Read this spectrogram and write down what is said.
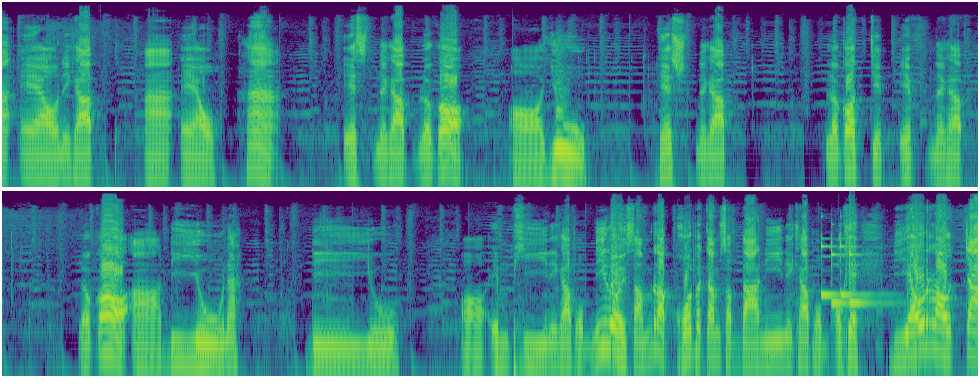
RL นะครับ RL 5 S นะครับแล้วก็อ๋อ U H นะครับแล้วก็ 7F นะครับแล้วก็อ่า DU นะ DU อ๋อ MP นะครับผมนี่เลยสำหรับโค้ดประจำสัปดาห์นี้นะครับผมโอเค เดี๋ยวเราจะ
